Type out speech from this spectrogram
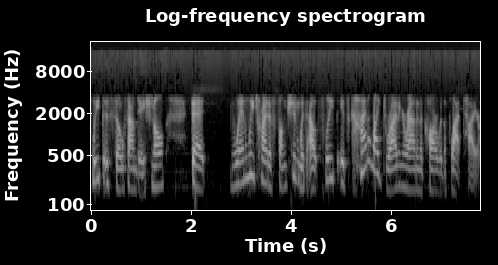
Sleep is so foundational that when we try to function without sleep, it's kind of like driving around in a car with a flat tire.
